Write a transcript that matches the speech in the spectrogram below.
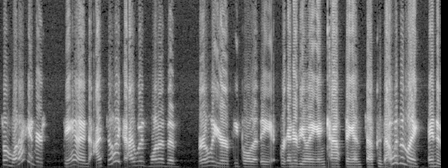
from what I understand, I feel like I was one of the earlier people that they were interviewing and casting and stuff because that was in like end of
